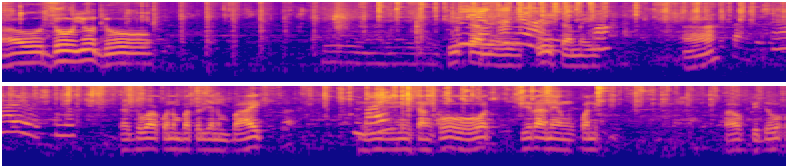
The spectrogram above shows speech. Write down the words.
How do you do? Kisame, kisame. Ha? Ayos mo. Gagawa ko ng batalya ng bike. Nilinisan ko. Sira na yung kwan. Papido.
